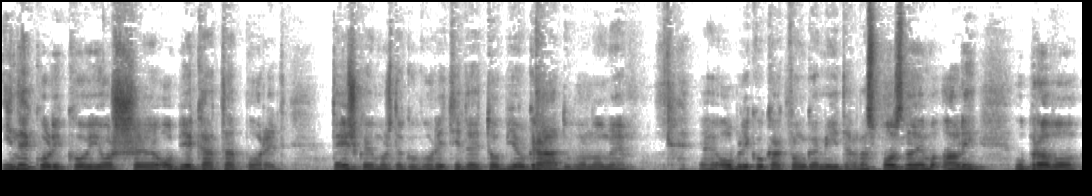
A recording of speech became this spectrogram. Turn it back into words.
i nekoliko još e, objekata pored. Teško je možda govoriti da je to bio grad u onome e, obliku kakvom ga mi danas poznajemo, ali upravo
